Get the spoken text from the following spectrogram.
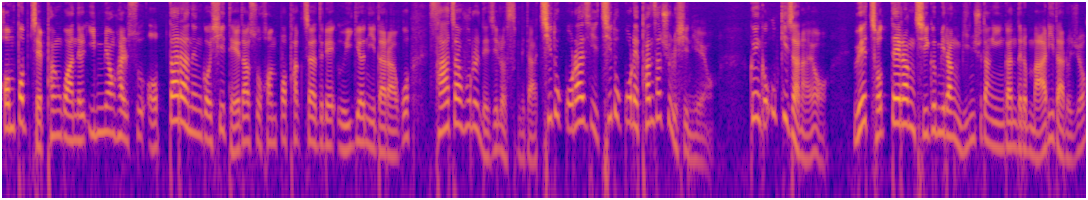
헌법재판관을 임명할 수 없다라는 것이 대다수 헌법학자들의 의견이다라고 사자후를 내질렀습니다. 지도 꼬라지, 지도 꼬레 판사 출신이에요. 그러니까 웃기잖아요. 왜 저 때랑 지금이랑 민주당 인간들은 말이 다르죠?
